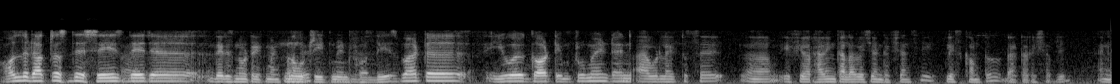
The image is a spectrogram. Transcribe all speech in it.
All the doctors they say Uh, that uh, there is no treatment. For no this. treatment for this, but uh, you have got improvement and I would like to say um, if you are having color vision deficiency, please come to Dr. Rishabh and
